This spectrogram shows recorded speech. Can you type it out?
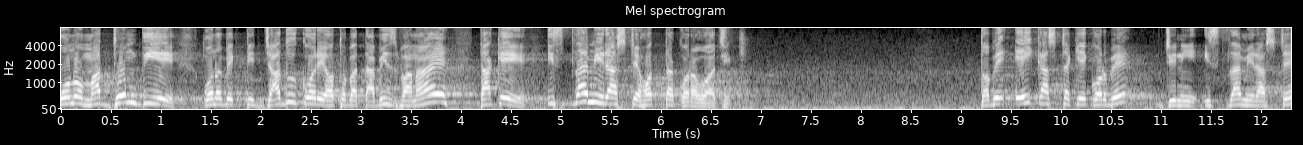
কোনো মাধ্যম দিয়ে কোনো ব্যক্তি জাদু করে অথবা তাবিজ বানায়, তাকে ইসলামী রাষ্ট্রে হত্যা করা উচিত তবে এই কাজটা কে করবে? যিনি ইসলামী রাষ্ট্রে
